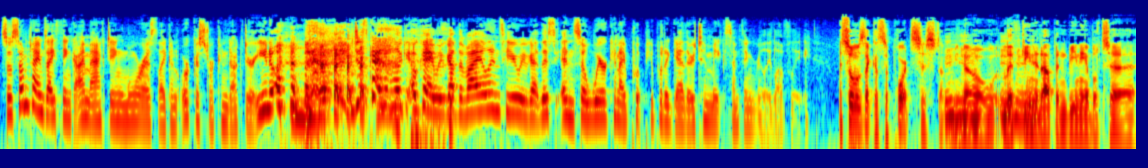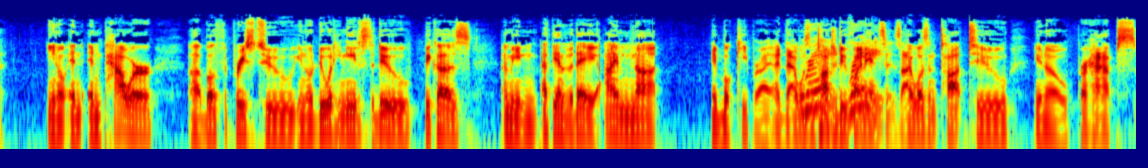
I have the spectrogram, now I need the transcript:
So sometimes I think I'm acting more as like an orchestra conductor, you know, just kind of look, okay, we've got the violins here, we've got this. And so where can I put people together to make something really lovely? it's almost like a support system Mm-hmm. you know lifting it up and being able to you know and empower uh, both the priest to you know do what he needs to do because I mean, at the end of the day, I'm not a bookkeeper. I, I, I wasn't taught to do Right, right. finances. I wasn't taught to, you know, perhaps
